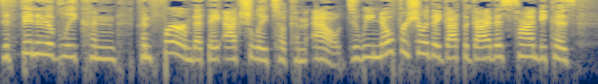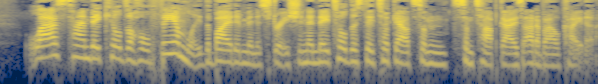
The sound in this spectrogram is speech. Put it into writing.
definitively con- confirm that they actually took him out. Do we know for sure they got the guy this time? Because last time they killed a whole family, the Biden administration, and they told us they took out some, some top guys out of Al Qaeda.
